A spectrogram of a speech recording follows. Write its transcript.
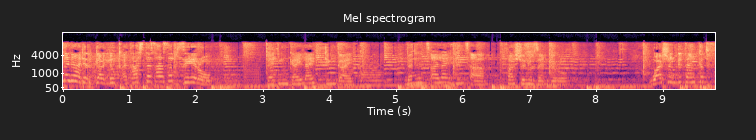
ምን ያደርጋል እውቀት አስተሳሰብ ዜሮ። በድንጋይ ላይ ድንጋይ በህንፃ ላይ ህንፃ ፋሽኑ ዘንድሮ። ዋሽንግተን ክትፎ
